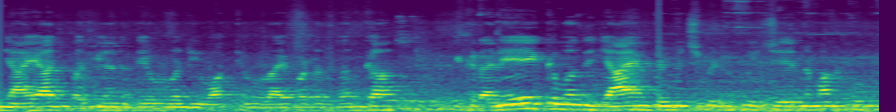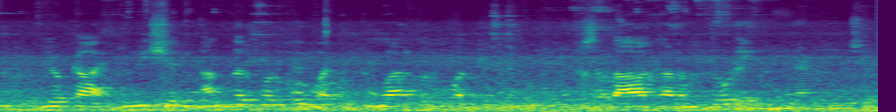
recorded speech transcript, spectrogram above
న్యాయాధిపతి అయిన దేవుడు వంటి వాక్యం రాయబడ్డది కనుక ఇక్కడ అనేక మంది న్యాయం ప్రేమించబెట్టుకు చేరిన మనకు ఈ యొక్క జ్యుడిషియరీ అందరి కొరకు వారి కుటుంబాల కొరకు వారి సదాకాలం తోడే నడిపించారు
